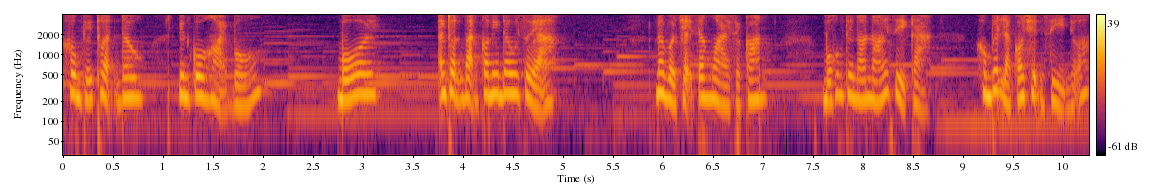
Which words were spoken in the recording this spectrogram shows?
không thấy Thuận đâu, Nên cô hỏi bố. Bố ơi, Anh Thuận bạn con đi đâu rồi ạ? Nó vừa chạy ra ngoài rồi con. Bố không thấy nó nói gì cả, Không biết là có chuyện gì nữa.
